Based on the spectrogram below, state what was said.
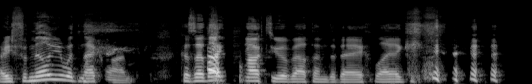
Are you familiar with Necron? Because I'd like to talk to you about them today. Like,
